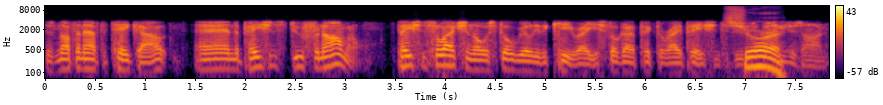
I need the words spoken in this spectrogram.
There's nothing to have to take out, and the patients do phenomenal. Patient selection, though, is still really the key, right? You still got to pick the right patients to sure. do procedures on.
